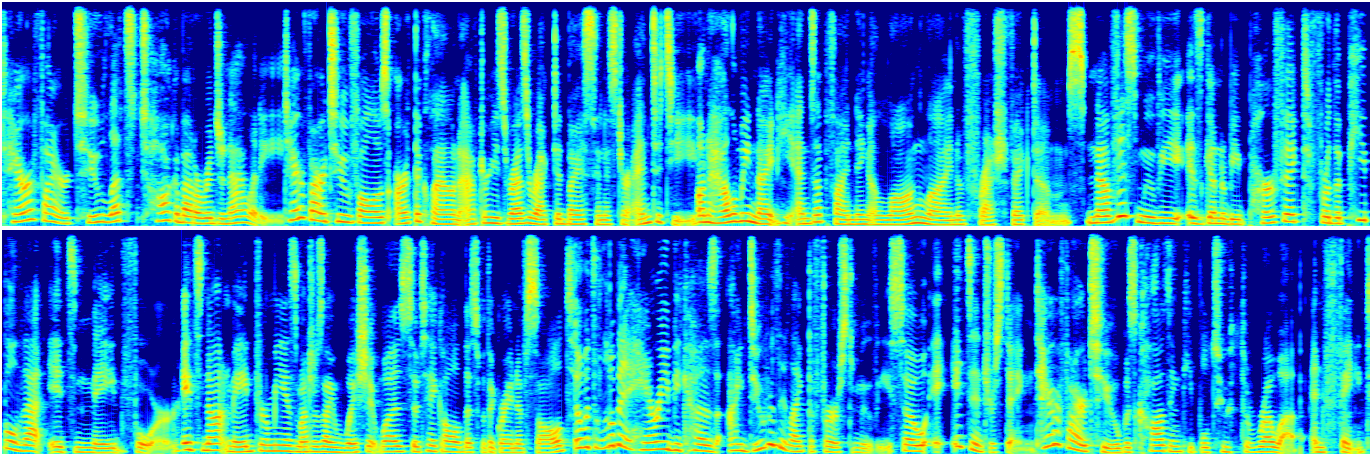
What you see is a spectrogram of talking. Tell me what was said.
Terrifier 2, let's talk about originality. Terrifier 2 follows Art the Clown after he's resurrected by a sinister entity. On Halloween night, he ends up finding a long line of fresh victims. Now, this movie is gonna be perfect for the people that it's made for. It's not made for me as much as I wish it was, so take all of this with a grain of salt. Though it's a little bit hairy because I do really like the first movie, so it's interesting. Terrifier 2 was causing people to throw up and faint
